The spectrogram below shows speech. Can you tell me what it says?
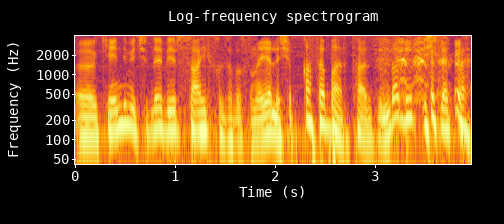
Ee, kendim için de bir sahil kasabasına yerleşip kafe bar tarzında bir işletme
